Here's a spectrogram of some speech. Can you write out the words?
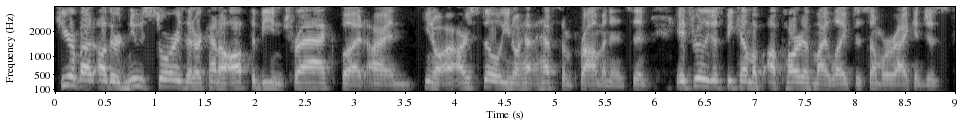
hear about other news stories that are kind of off the beaten track, but are and you know are, still you know ha- have some prominence, and it's really just become a, a part of my life to somewhere I can just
